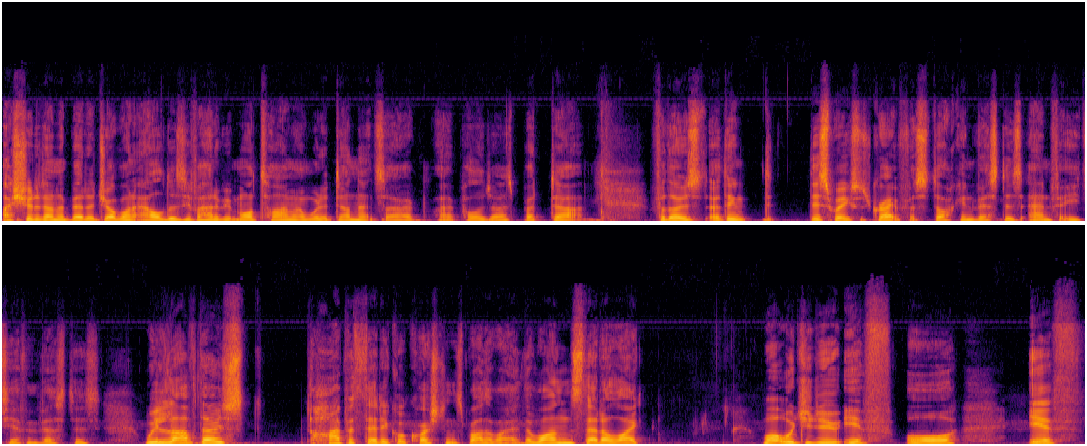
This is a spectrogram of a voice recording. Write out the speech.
I should have done a better job on Elders. If I had a bit more time, I would have done that. So I, I apologize. But uh, for those, I think th- this week's was great for stock investors and for ETF investors. We love those hypothetical questions, by the way. The ones that are like, what would you do if? Or if,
